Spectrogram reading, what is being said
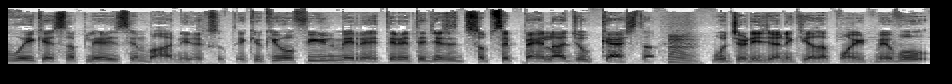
वो एक ऐसा प्लेयर जिसे हम बाहर नहीं रख सकते क्योंकि वो फ़ील्ड में रहते रहते जैसे सबसे पहला जो कैच था हम्म। वो जडेजा ने किया था पॉइंट में। वो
